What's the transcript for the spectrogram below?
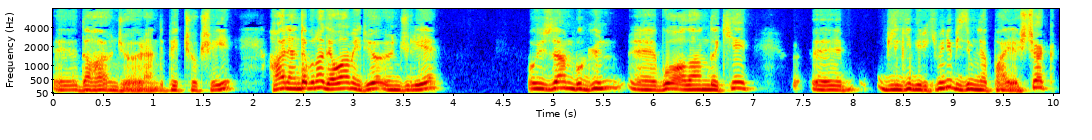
e, daha önce öğrendi pek çok şeyi. Halen de buna devam ediyor öncülüğe. O yüzden bugün e, bu alandaki e, bilgi birikimini bizimle paylaşacak.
